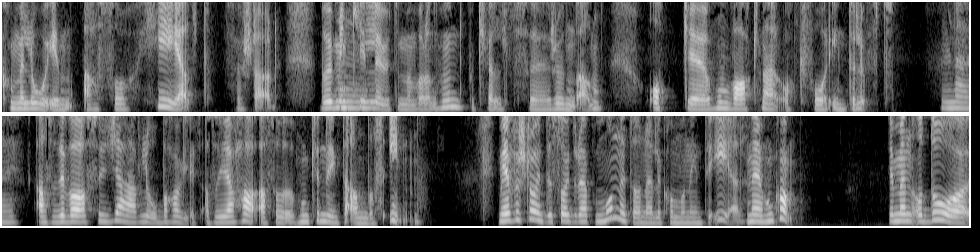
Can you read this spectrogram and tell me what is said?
Kommer Lo in, alltså helt förstörd. Då är min kille ute med våran hund på kvällsrundan. Och eh, hon vaknar och får inte luft. Nej. Alltså det var så jävla obehagligt. Alltså, jag har, alltså hon kunde inte andas in. Men jag förstår inte, såg du det här på monitorn eller kom hon in till er? Nej hon kom. Ja men och då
